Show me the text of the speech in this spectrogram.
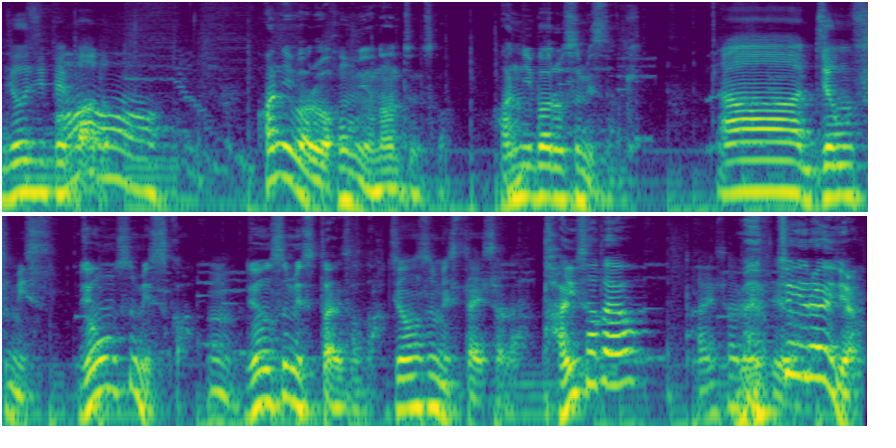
ジョージ・ペパード。ハンニバルは本名なんていうんですか？ハンニバル・スミスだっけ？ああジョン・スミス。ジョン・スミスか、うん。ジョン・スミス大佐だ。ジョン・スミス大佐だ。大佐だよ？大佐めっちゃ偉いじゃん。う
